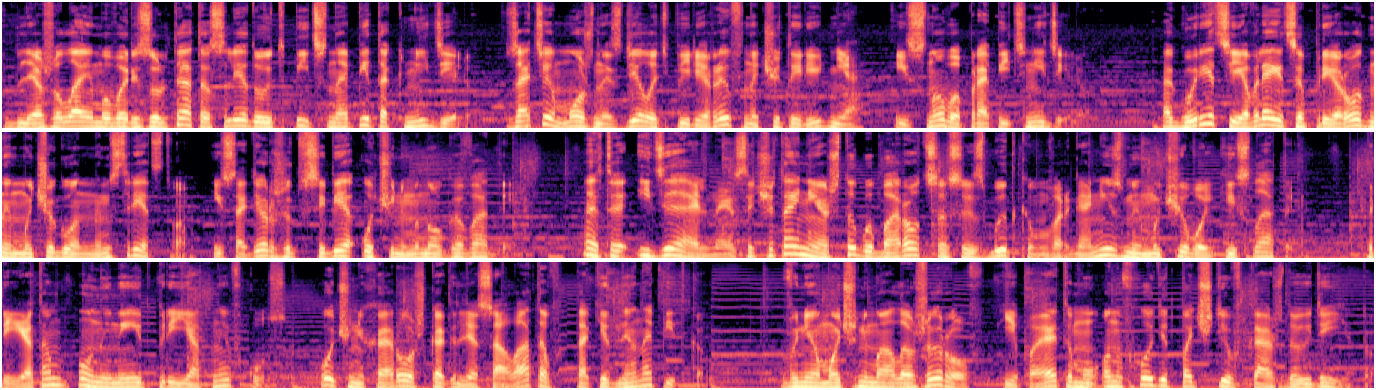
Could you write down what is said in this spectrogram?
Для желаемого результата следует пить напиток неделю, затем можно сделать перерыв на 4 дня и снова пропить неделю. Огурец является природным мочегонным средством и содержит в себе очень много воды. Это идеальное сочетание, чтобы бороться с избытком в организме мочевой кислоты. При этом он имеет приятный вкус, очень хорош как для салатов, так и для напитков. В нем очень мало жиров, и поэтому он входит почти в каждую диету.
